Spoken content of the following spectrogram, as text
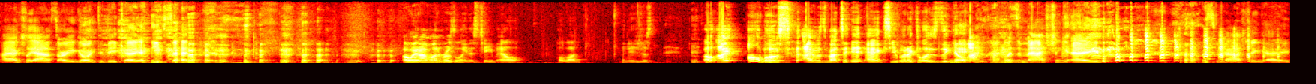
I actually asked, "Are you going to DK?" And you said, oh wait, I'm on Rosalina's team. L. Hold on. I need to just. Oh, I almost. I was about to hit X. You would have closed the game. "No, I, I was mashing A. I was mashing A."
